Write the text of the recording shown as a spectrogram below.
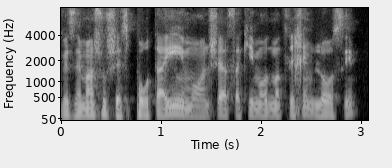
וזה משהו שספורטאים או אנשי עסקים מאוד מצליחים לא עושים.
